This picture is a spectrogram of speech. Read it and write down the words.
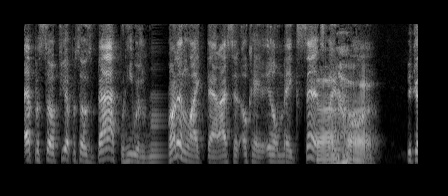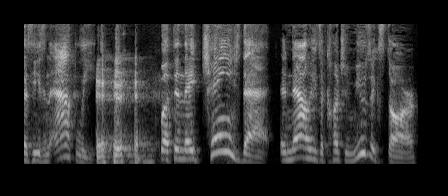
episode a few episodes back when he was running like that, I said, okay, it'll make sense later Uh-huh. on because he's an athlete. but then they changed that, and now he's a country music star.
